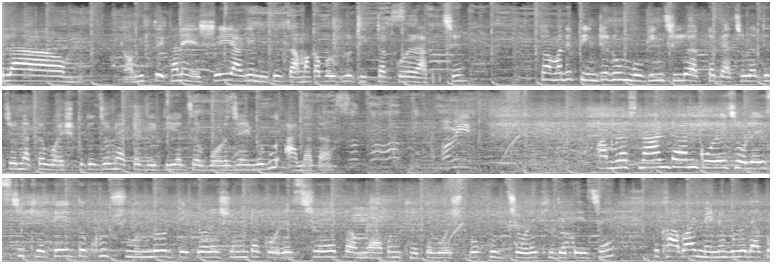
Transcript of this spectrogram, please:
এলাম। অমিত তো এখানে এসেই আগে নিজের জামা কাপড়গুলো ঠিকঠাক করে রাখছে। তো আমাদের তিনটে রুম বুকিং ছিল, একটা ব্যাচেলারদের জন্য, একটা বয়স্কদের জন্য, একটা দিদি আর বড় জামাইবাবু আলাদা। আমরা স্নান টান করে চলে এসেছি খেতে। তো খুব সুন্দর ডেকোরেশনটা করেছে। তো আমরা এখন খেতে বসবো, খুব জোরে খিদে পেয়েছে। তো খাবার মেনুগুলো দেখো,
